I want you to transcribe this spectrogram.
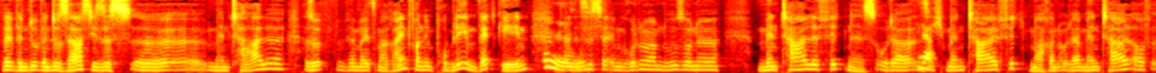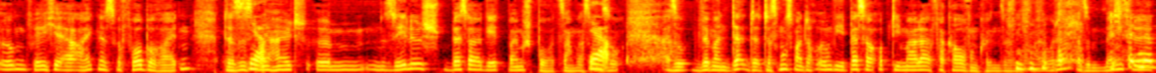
wenn du wenn du sagst dieses äh, mentale, also wenn wir jetzt mal rein von dem Problem weggehen, mhm. dann ist es ja im Grunde genommen nur so eine mentale Fitness oder ja. sich mental fit machen oder mental auf irgendwelche Ereignisse vorbereiten, dass es ja. mir halt ähm, seelisch besser geht beim Sport, sagen wir es ja. mal so. Also wenn man da, das muss man doch irgendwie besser, optimaler verkaufen können, sag ich mal, oder? Also mental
